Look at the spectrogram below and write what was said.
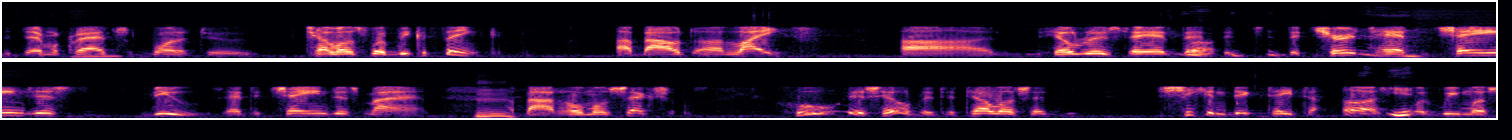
the Democrats wanted to tell us what we could think about uh, life. Uh, Hillary said that well, the, the church had to change its views, had to change its mind hmm. about homosexuals who is Hillary to tell us that she can dictate to us you, what we must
